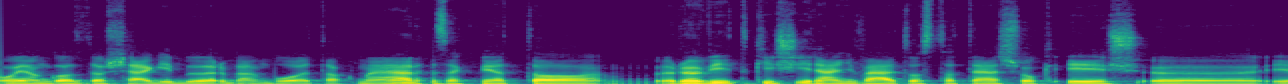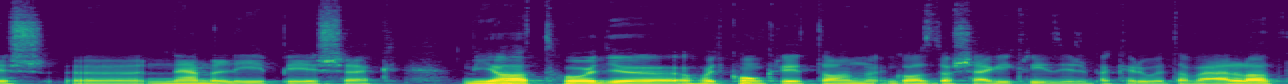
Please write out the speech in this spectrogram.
olyan gazdasági bőrben voltak már, ezek miatt a rövid kis irányváltoztatások és, és nem lépések miatt, hogy, hogy konkrétan gazdasági krízisbe került a vállalat,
